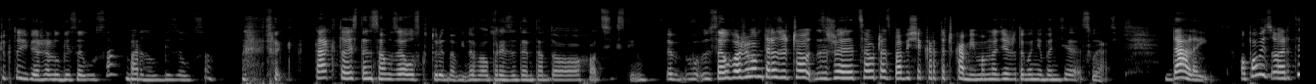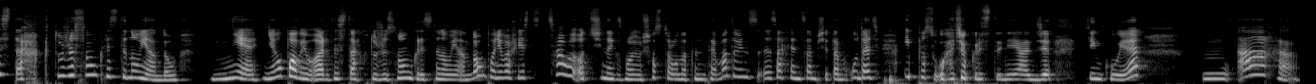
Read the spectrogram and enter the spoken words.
Czy ktoś wie, że lubię Zeusa? Bardzo lubię Zeusa. tak. tak, to jest ten sam Zeus, który nominował prezydenta do Hot 16. Zauważyłam teraz, że, że cały czas bawię się karteczkami. Mam nadzieję, że tego nie będzie słychać. Dalej. Opowiedz o artystach, którzy są Krystyną Jandą. Nie, nie opowiem o artystach, którzy są Krystyną Jandą, ponieważ jest cały odcinek z moją siostrą na ten temat, więc zachęcam się tam udać i posłuchać o Krystynie Jandzie. Dziękuję. Mm, aha,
